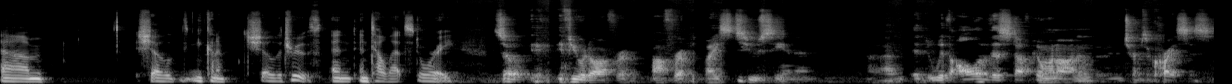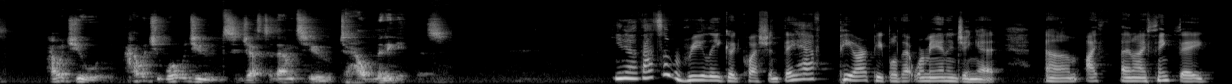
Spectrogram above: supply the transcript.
um, show, kind of show the truth and, and tell that story. So, if, if you were to offer offer up advice to CNN, um, it, with all of this stuff going on in, in terms of crisis, how would you how would you what would you suggest to them to to help mitigate this? You know, that's a really good question. They have PR people that were managing it. Um, I and I think they,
